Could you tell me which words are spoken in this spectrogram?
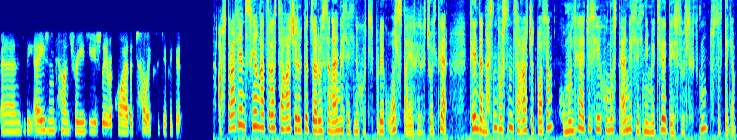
And the Asian countries usually require the TOEIC certificate. Австралийн засгийн газраас цагаач иргэдэд зориулсан англи хэлний хөтөлбөрийг улс даяар хэрэгжүүлдэг. Тэнд насан турсан цагаачид болон хүмүүнлэгийн ажил хийх хүмүүст англи хэлний мэдлэгээ дэвшлүүлэхэд нь тусалдаг юм.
